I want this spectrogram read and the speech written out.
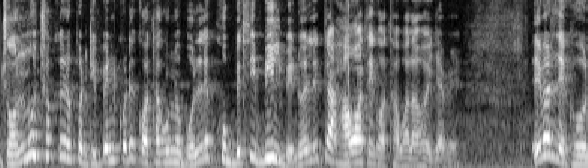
জন্মছকের উপর ডিপেন্ড করে কথাগুলো বললে খুব বেশি বিলবে নইলে এটা হাওয়াতে কথা বলা হয়ে যাবে। এবার দেখুন,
